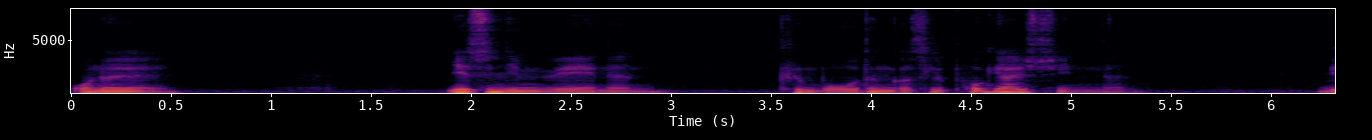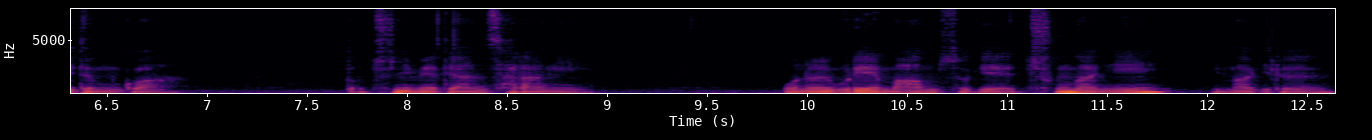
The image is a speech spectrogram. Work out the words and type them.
오늘 예수님 외에는 그 모든 것을 포기할 수 있는 믿음과 또 주님에 대한 사랑이 오늘 우리의 마음속에 충만히 임하기를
